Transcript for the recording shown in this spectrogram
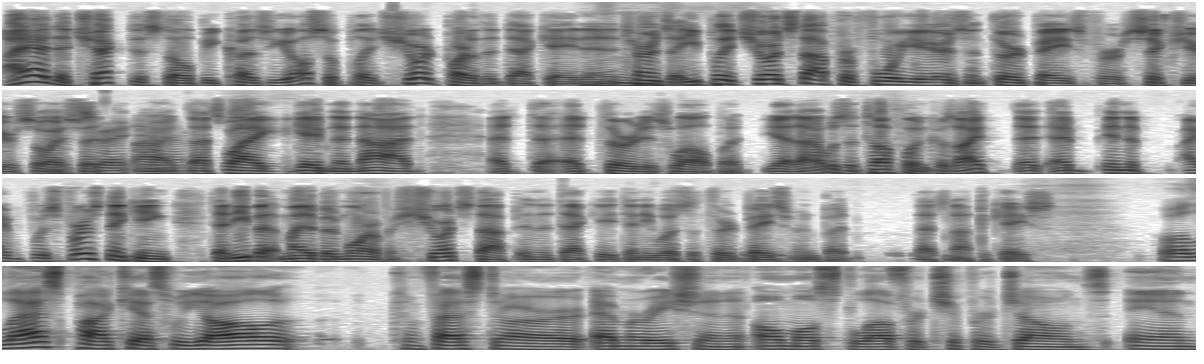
I had to check this though because he also played short part of the decade, and Mhm. it turns out he played shortstop for four years and third base for six years. So That's I said, right, all right, yeah. that's why I gave him the nod at uh, at third as well. But yeah, that was a tough one because I, I in the I was first thinking that he might have been more of a shortstop in the decade than he was a third baseman, but that's not the case. Well, last podcast, we all confessed our admiration and almost love for Chipper Jones. And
